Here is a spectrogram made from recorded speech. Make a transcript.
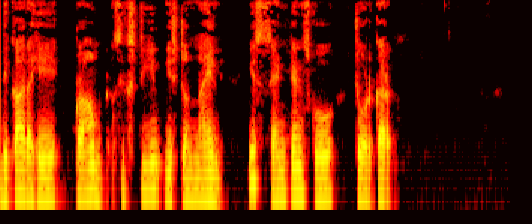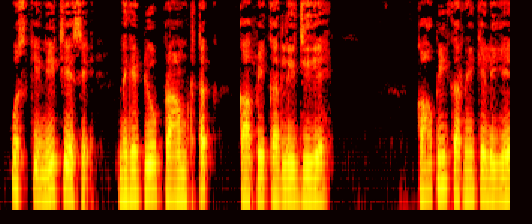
दिखा रहे प्रॉम्प्ट 16 इस्ट नाइन इस सेंटेंस को छोड़कर। उसके नीचे से नेगेटिव प्रॉम्प्ट तक कॉपी कर लीजिए। कॉपी करने के लिए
